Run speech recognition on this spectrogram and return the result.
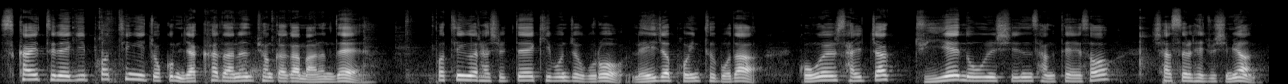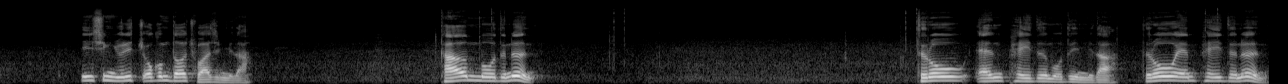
스카이트랙이 퍼팅이 조금 약하다는 평가가 많은데 퍼팅을 하실 때 기본적으로 레이저 포인트보다 공을 살짝 뒤에 놓으신 상태에서 샷을 해주시면 인식률이 조금 더 좋아집니다. 다음 모드는 드로우 앤 페이드 모드입니다. 드로우 앤 페이드는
